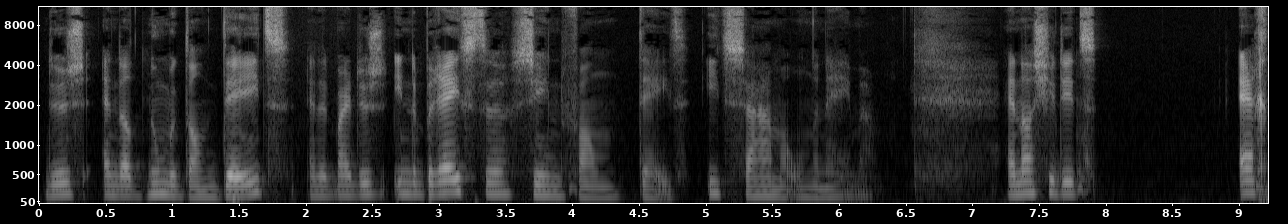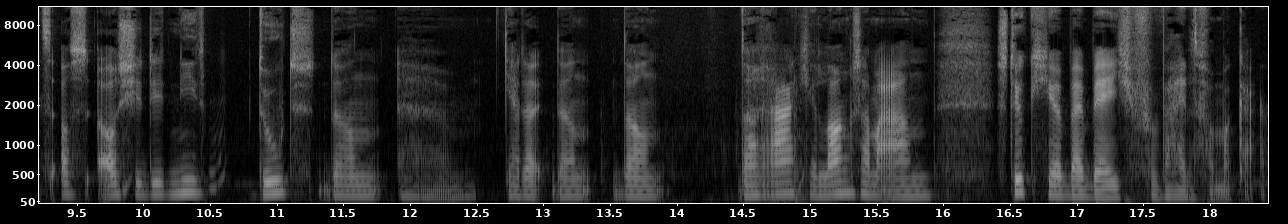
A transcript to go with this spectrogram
Dus, en dat noem ik dan date. En het, maar dus in de breedste zin van date. Iets samen ondernemen. En als je dit echt, als, als je dit niet doet, dan, uh, ja, dan, dan, dan raak je langzaamaan stukje bij beetje verwijderd van elkaar.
